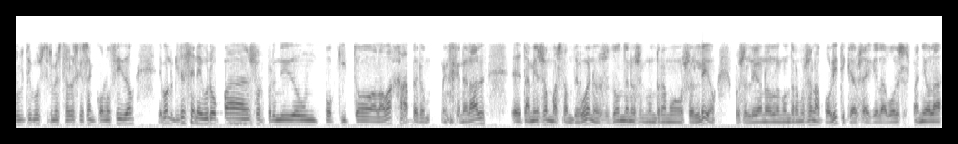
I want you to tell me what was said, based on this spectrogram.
últimos trimestrales que se han conocido, eh, bueno, quizás en Europa han sorprendido un poquito a la baja, pero en general eh, también son bastante buenos. ¿Dónde nos encontramos el lío? Pues el lío no lo encontramos en la política, o sea, que la bolsa española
